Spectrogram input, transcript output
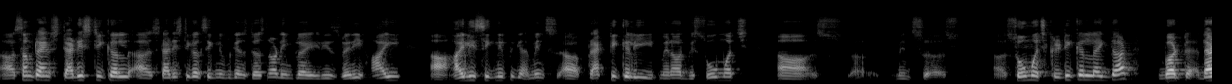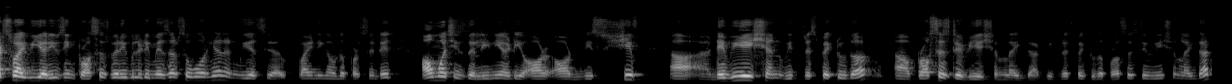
uh, sometimes statistical uh, statistical significance does not imply it is very high uh, highly significant means practically it may not be so much means uh, so much critical like that, but that is why we are using process variability measures over here and we are uh, finding out the percentage how much is the linearity or, or this shift uh, deviation with respect to the uh, process deviation like that with respect to the process deviation like that.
